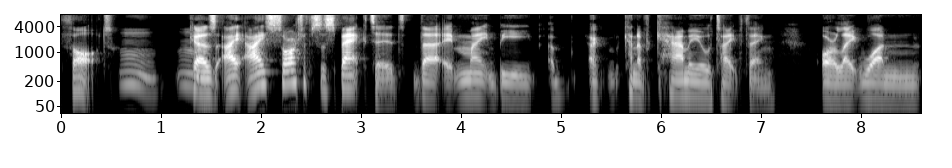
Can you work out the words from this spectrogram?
thought Mm, mm. because I, I sort of suspected that it might be a, a kind of cameo type thing or like one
